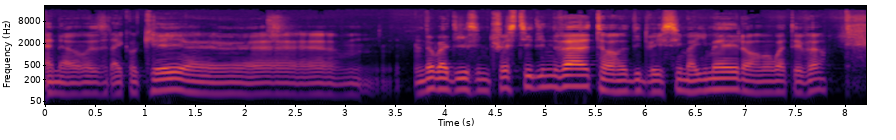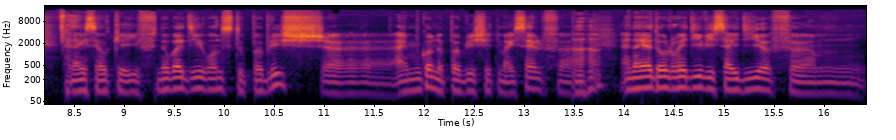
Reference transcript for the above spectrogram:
And I was like, okay, uh, nobody is interested in that, or did they see my email or whatever? And I say, okay, if nobody wants to publish, uh, I'm gonna publish it myself. Uh, -huh. And I had already this idea of. Um,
